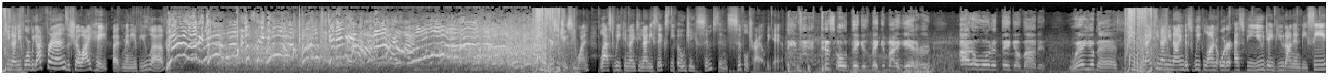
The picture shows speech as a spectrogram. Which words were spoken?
1994, we got Friends, a show I hate, but many of you love. Here's a juicy one. Last week in 1996, the O.J. Simpson civil trial began. this whole thing is making my head hurt. I don't want to think about it. Wear your mask. In 1999, this week, Law & Order SVU debuted on NBC.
